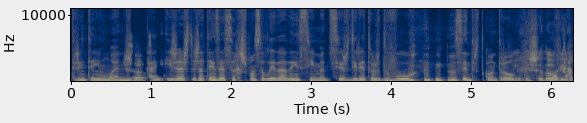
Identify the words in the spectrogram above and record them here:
31 anos, Exato. ok. E já, já tens essa responsabilidade em cima de seres diretor de voo no centro de controle. Eu deixei de ouvir. A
